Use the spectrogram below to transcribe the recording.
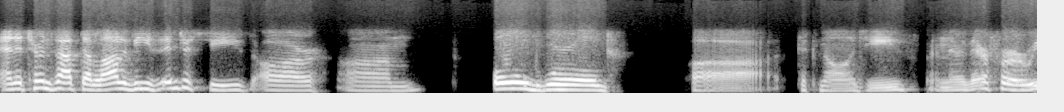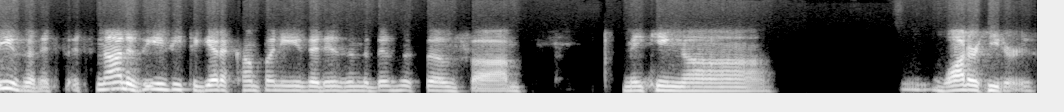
And it turns out that a lot of these industries are um, old world uh, technologies, and they're there for a reason. It's it's not as easy to get a company that is in the business of um, making uh, water heaters,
